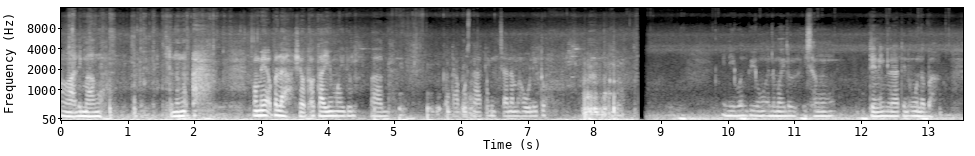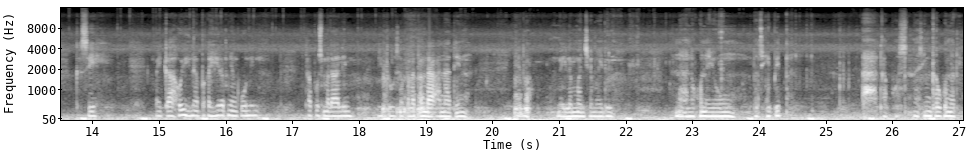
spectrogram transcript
mga alimango. Ito na nga. Mamaya pala shout out tayo mga idol. Pag katapos natin sana mahuli to. Iniwan ko yung ano mga idol isang tinignan natin una ba? Kasi may kahoy napakahirap niyang kunin. Tapos malalim dito sa palatandaan natin. Yan o may laman siya mga idol. Na ano ko na yung pansipit nasingkaw ko na rin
